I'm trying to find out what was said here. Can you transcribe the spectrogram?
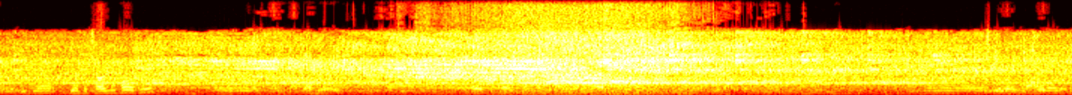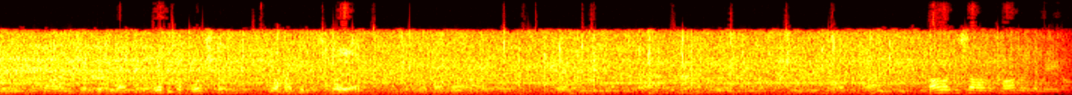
long have you done? Do you have a charging port here? Double A. It's a little loud. though. It'll pick it up. It'll pick up voice though. Yeah. Oh yeah. I don't know if you saw the comment I made on.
